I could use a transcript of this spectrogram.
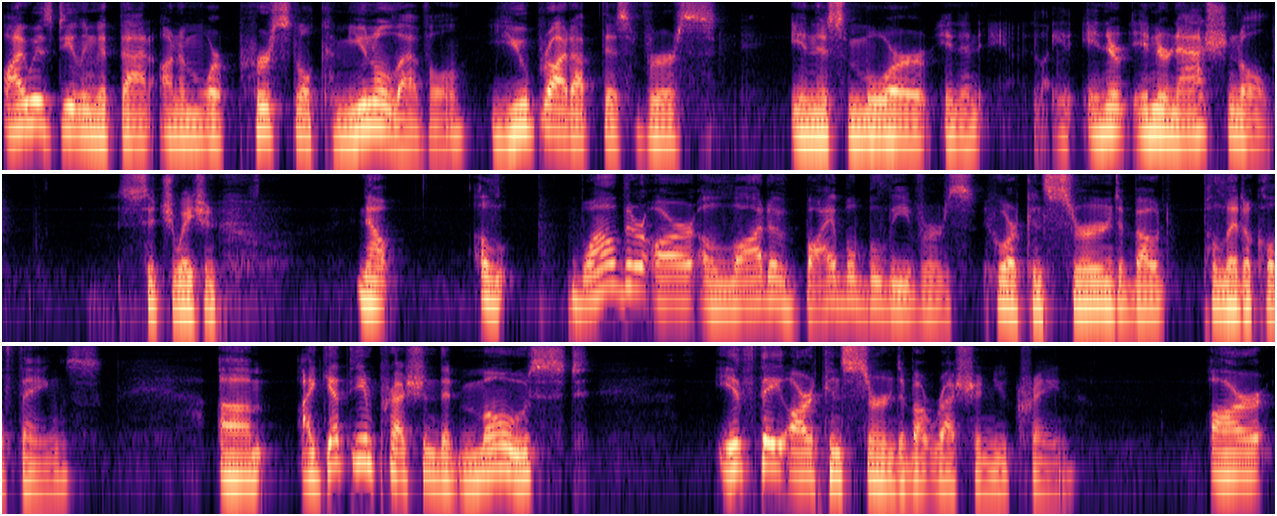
I was dealing with that on a more personal, communal level. You brought up this verse in this more in an like inter- international situation. Now, a, while there are a lot of Bible believers who are concerned about political things. Um, I get the impression that most, if they are concerned about Russia and Ukraine, are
